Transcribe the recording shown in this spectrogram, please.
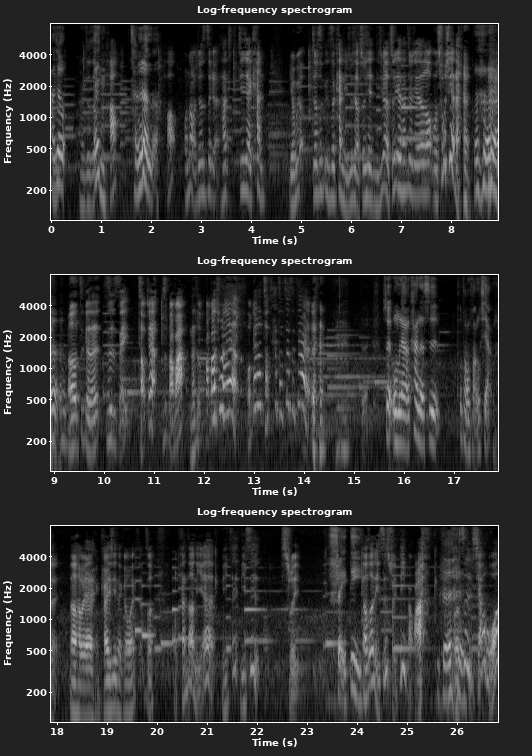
他就，他就说：“哎、欸嗯，好，承认了。好，那我就是这个。他接下来看有没有，就是一直看女主角出现，女主角出现，他就觉得说我出现了。然后这个人是谁？吵架是爸爸。他说：“爸爸出来了，我跟他吵架，吵架，吵架。”对，所以我们两个看的是不同方向。对，然后他也很开心的跟我讲说。我看到你了，你这你是水水弟，他说你是水弟爸爸，对，我是小火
